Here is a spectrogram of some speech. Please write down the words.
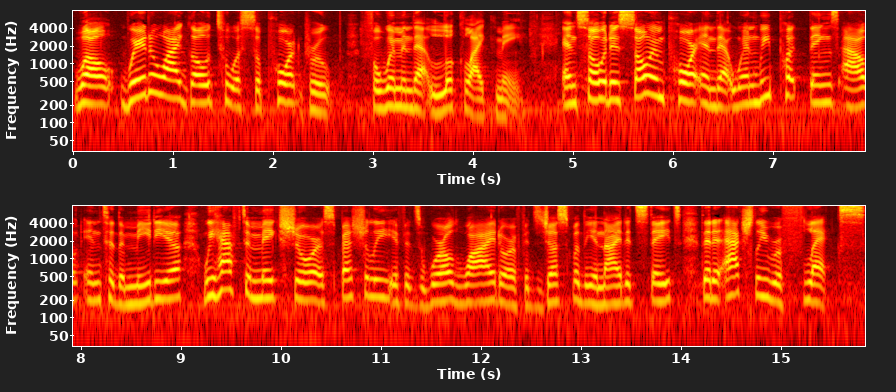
well, where do I go to a support group for women that look like me? And so it is so important that when we put things out into the media, we have to make sure, especially if it's worldwide or if it's just for the United States, that it actually reflects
